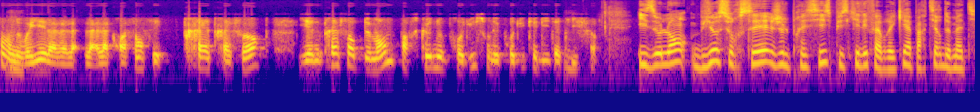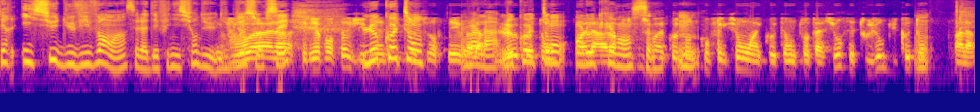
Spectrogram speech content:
Vous voyez, la, la croissance est très très forte il y a une très forte demande parce que nos produits sont des produits qualitatifs. Isolant biosourcé, je le précise, puisqu'il est fabriqué à partir de matières issues du vivant. Hein, c'est la définition du, du biosourcé. c'est bien pour ça que j'ai le coton. Voilà. le, coton, en l'occurrence. Un coton de mm. confection ou un coton de plantation, c'est toujours du coton. Voilà.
